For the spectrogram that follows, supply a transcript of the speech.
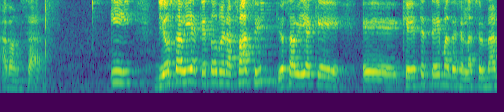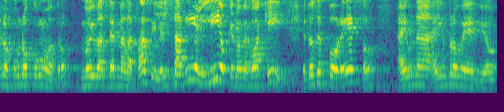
avanzar. Y Dios sabía que esto no era fácil, Dios sabía que, eh, que este tema de relacionarnos uno con otro no iba a ser nada fácil. Él sabía el lío que nos dejó aquí. Entonces por eso hay, una, hay un proverbio,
